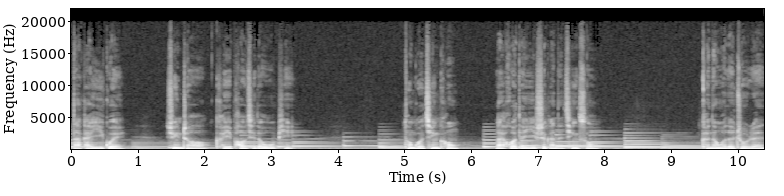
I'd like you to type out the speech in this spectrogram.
打开衣柜，寻找可以抛弃的物品，通过清空来获得仪式感的轻松。可能我的主人。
